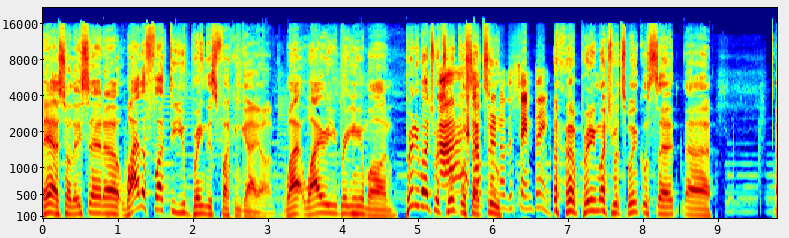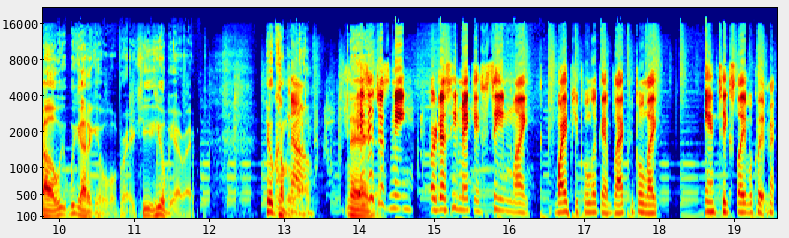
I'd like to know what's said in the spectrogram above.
yeah, so they said, uh, "Why the fuck do you bring this fucking guy on? Why? Why are you bringing him on?" Pretty much what Twinkle I, I said to too. know the same thing. Pretty much what Twinkle said. Uh, oh, we, we got to give him a break. He he'll be all right. He'll come No. around. Yeah, Is yeah. it just me, or does he make it seem like white people look at black people like antique slave equipment?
